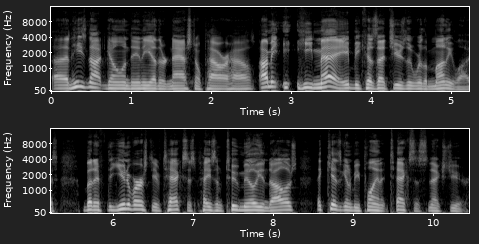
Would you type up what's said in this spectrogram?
uh, and he's not going to any other national powerhouse. I mean, he, he may because that's usually where the money lies. But if the University of Texas pays him two million dollars, that kid's going to be playing at Texas next year.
